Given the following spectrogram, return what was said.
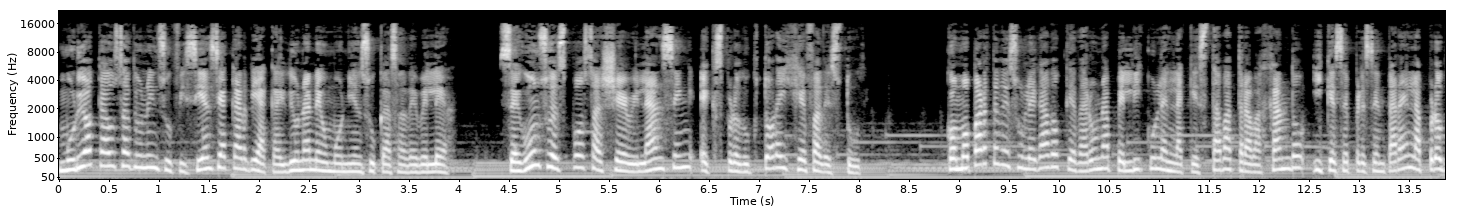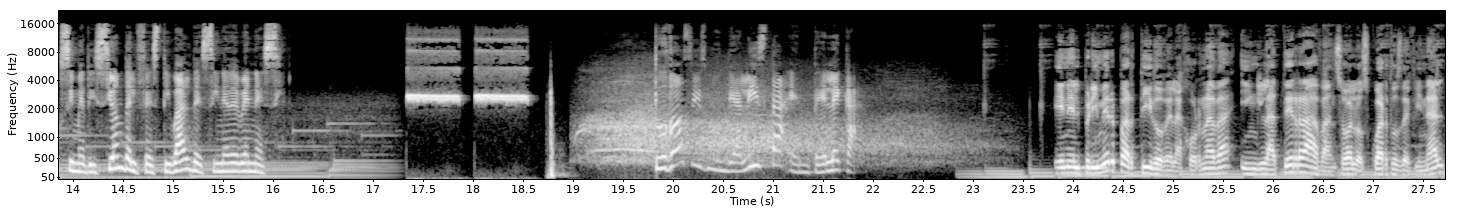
Murió a causa de una insuficiencia cardíaca y de una neumonía en su casa de Bel según su esposa Sherry Lansing, exproductora y jefa de estudio. Como parte de su legado quedará una película en la que estaba trabajando y que se presentará en la próxima edición del Festival de Cine de Venecia. Tu dosis mundialista en Teleca. En el primer partido de la jornada, Inglaterra avanzó a los cuartos de final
